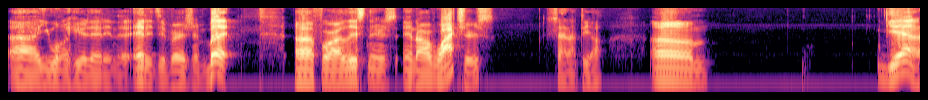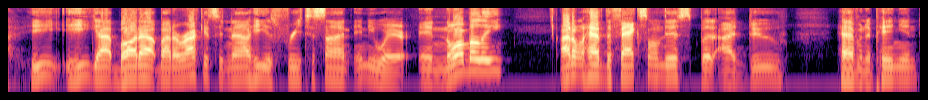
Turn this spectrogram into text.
Uh, you won't hear that in the edited version, but uh, for our listeners and our watchers, shout out to y'all. Um, yeah, he he got bought out by the Rockets, and now he is free to sign anywhere. And normally, I don't have the facts on this, but I do have an opinion.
